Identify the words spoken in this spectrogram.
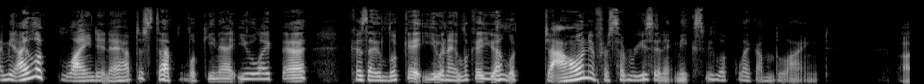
I mean, I look blinded. I have to stop looking at you like that because I look at you and I look at you, I look down, and for some reason it makes me look like I'm blind. Uh,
